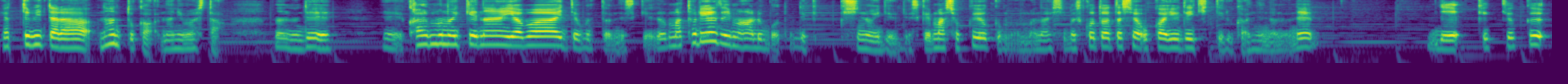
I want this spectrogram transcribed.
やってみたらなんとかなりました。なのでえー、買い物行けないやばいって思ったんですけど、まあ、とりあえず今あるものでしのいでるんですけど、まあ、食欲もあんまないし息子と私はおかゆできてる感じなのでで結局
